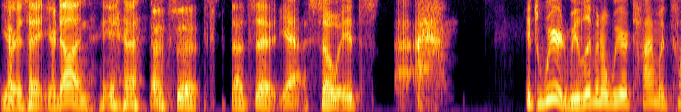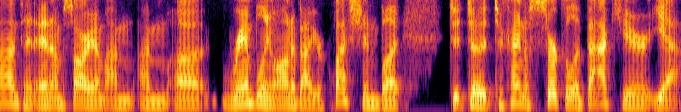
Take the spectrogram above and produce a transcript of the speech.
You're is it. You're done. Yeah. That's it. That's it. Yeah. So it's uh, it's weird. We live in a weird time with content. And I'm sorry, I'm I'm I'm uh rambling on about your question, but to to to kind of circle it back here, yeah,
